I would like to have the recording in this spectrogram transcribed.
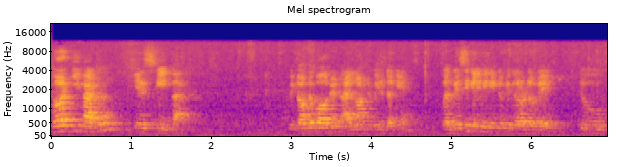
Third key pattern is feedback. We talked about it, I'll not repeat it again. But basically we need to figure out a way to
